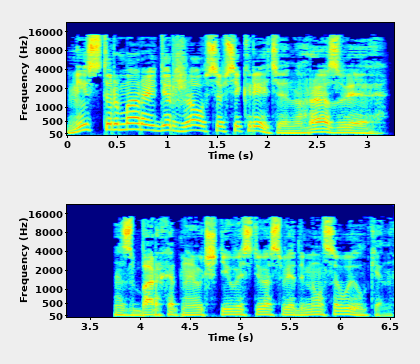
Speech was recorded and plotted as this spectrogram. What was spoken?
Мистер Маррей держал все в секрете, но разве...» С бархатной учтивостью осведомился Уилкин.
